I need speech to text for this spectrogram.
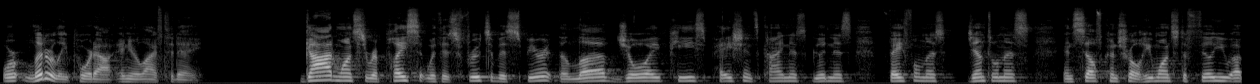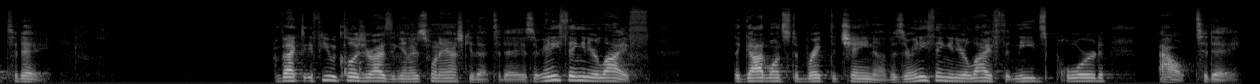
or literally poured out in your life today? God wants to replace it with his fruits of his spirit the love, joy, peace, patience, kindness, goodness, faithfulness, gentleness, and self control. He wants to fill you up today. In fact, if you would close your eyes again, I just want to ask you that today. Is there anything in your life that God wants to break the chain of? Is there anything in your life that needs poured out today?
